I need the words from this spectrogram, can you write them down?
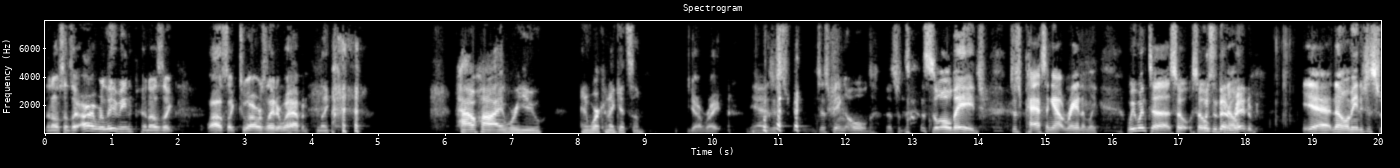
then all of a sudden it's like, all right, we're leaving, and I was like, wow, it's like two hours later. What happened? I'm like, How high were you, and where can I get some? yeah, right. Yeah, just just being old. That's what it's the old age. Just passing out randomly. We went to so so Wasn't you that know- random? Yeah, no, I mean it's just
